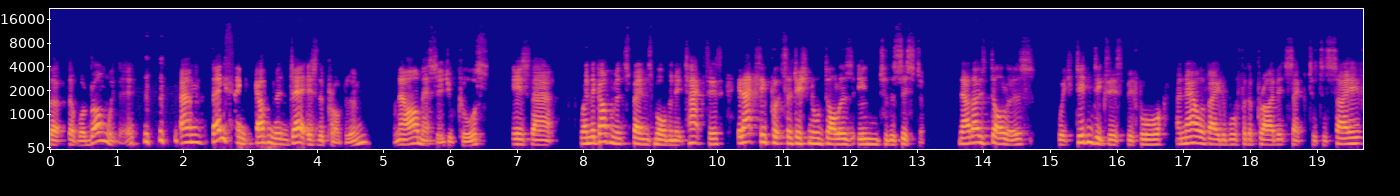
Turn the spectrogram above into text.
that, that were wrong with it. um, they think government debt is the problem. Now, our message, of course, is that when the government spends more than it taxes, it actually puts additional dollars into the system. Now, those dollars, which didn't exist before, are now available for the private sector to save.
